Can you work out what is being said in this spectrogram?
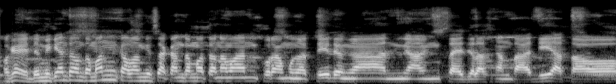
Oke, demikian teman-teman. Kalau misalkan teman-teman kurang mengerti dengan yang saya jelaskan tadi atau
